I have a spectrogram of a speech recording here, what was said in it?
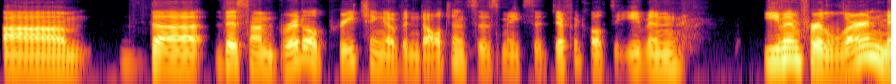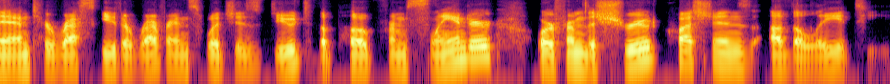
Um, the this unbridled preaching of indulgences makes it difficult to even even for learned men to rescue the reverence which is due to the Pope from slander or from the shrewd questions of the laity,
